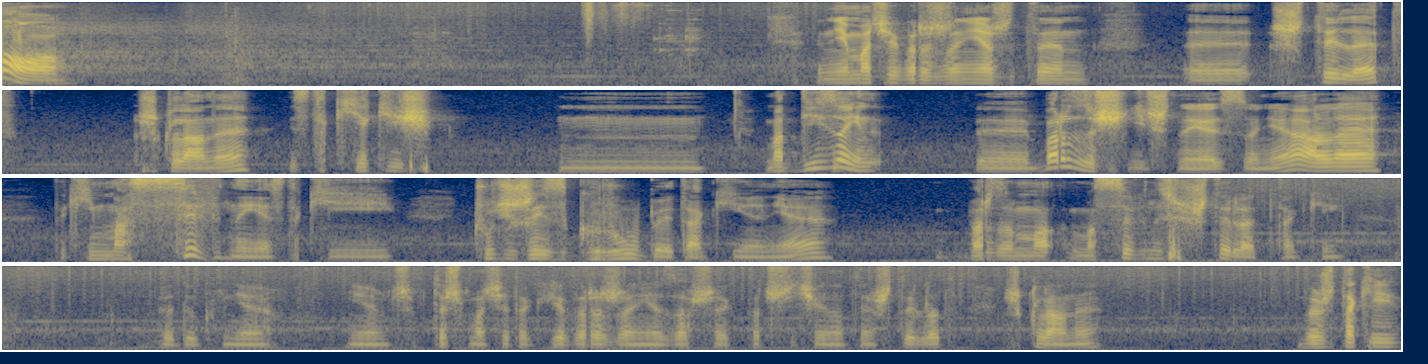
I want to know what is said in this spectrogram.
O! Nie macie wrażenia, że ten y, sztylet szklany jest taki jakiś. Mm, ma design y, bardzo śliczny jest, no nie? Ale taki masywny jest, taki. Czuć, że jest gruby taki, nie? Bardzo ma masywny sztylet taki. Według mnie. Nie wiem, czy też macie takie wrażenie zawsze, jak patrzycie na ten sztylet szklany. Bo już takiej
